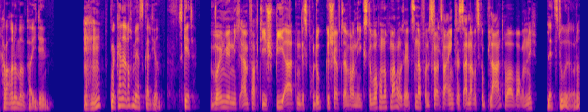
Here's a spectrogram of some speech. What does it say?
Habe auch noch mal ein paar Ideen. Mhm. Man kann ja noch mehr skalieren. Es geht. Wollen wir nicht einfach die Spielarten des Produktgeschäfts einfach nächste Woche noch machen? Was hältst du davon? Es war zwar eigentlich was anderes geplant, aber warum nicht? Let's do it, oder?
